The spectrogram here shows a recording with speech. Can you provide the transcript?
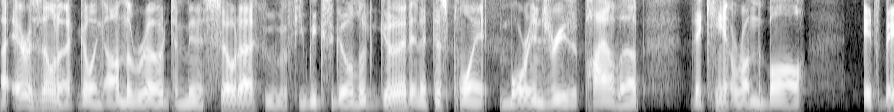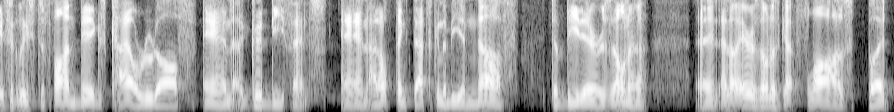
Uh, Arizona going on the road to Minnesota, who a few weeks ago looked good, and at this point, more injuries have piled up. They can't run the ball. It's basically Stefon Diggs, Kyle Rudolph, and a good defense. And I don't think that's going to be enough to beat Arizona. And I know Arizona's got flaws, but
